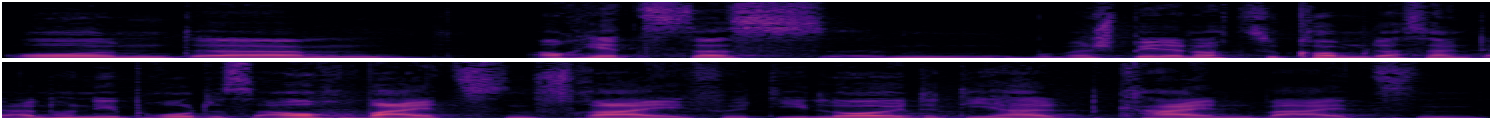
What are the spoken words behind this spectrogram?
Und ähm, auch jetzt das, ähm, wo wir später noch zu kommen, das St. Anthony-Brot ist auch weizenfrei für die Leute, die halt kein Weizen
